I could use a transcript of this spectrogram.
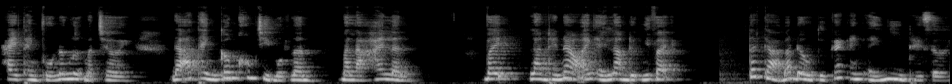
hay thành phố năng lượng mặt trời, đã thành công không chỉ một lần mà là hai lần. Vậy làm thế nào anh ấy làm được như vậy? Tất cả bắt đầu từ cách anh ấy nhìn thế giới.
